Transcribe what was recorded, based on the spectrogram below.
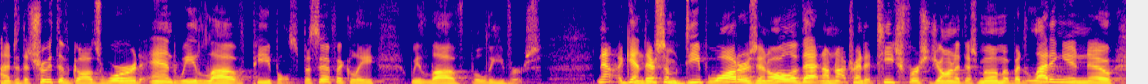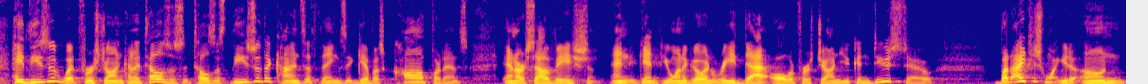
uh, to the truth of God's word and we love people. Specifically, we love believers. Now, again, there's some deep waters in all of that, and I'm not trying to teach First John at this moment, but letting you know hey, these are what First John kind of tells us. It tells us these are the kinds of things that give us confidence in our salvation. And again, if you want to go and read that, all of First John, you can do so. But I just want you to own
